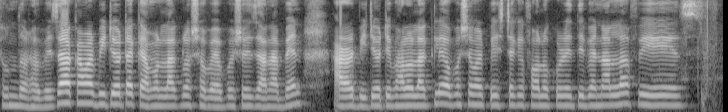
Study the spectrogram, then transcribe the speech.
সুন্দর হবে। যাক, আমার ভিডিওটা কেমন লাগল সবাই অবশ্যই জানাবেন। আর ভিডিওটি ভালো লাগলে অবশ্যই আমার পেজটাকে ফলো করে দিবেন। আল্লাহ হাফিজ।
